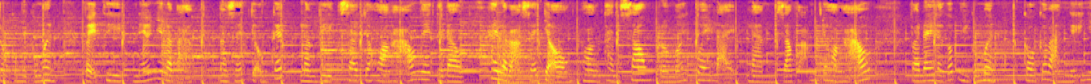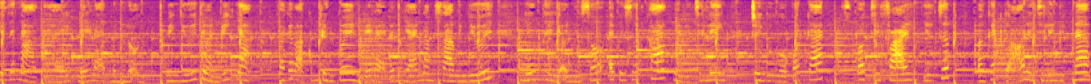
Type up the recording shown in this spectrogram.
trong công việc của mình. Vậy thì nếu như là bạn, bạn sẽ chọn cách làm việc sao cho hoàn hảo ngay từ đầu hay là bạn sẽ chọn hoàn thành xong rồi mới quay lại làm sản phẩm cho hoàn hảo? Và đây là góc nhìn của mình. Còn các bạn nghĩ như thế nào thì Spotify, YouTube bằng cách gõ Detailing Việt Nam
